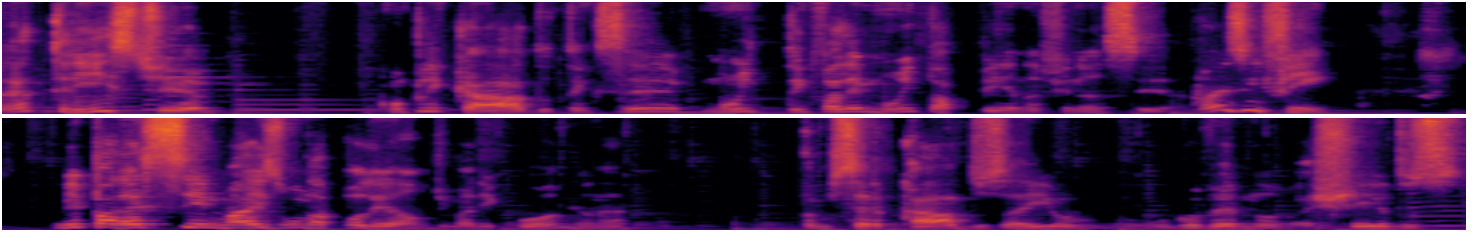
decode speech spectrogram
É, é triste, é complicado, tem que ser muito, tem que valer muito a pena financeira. Mas enfim, me parece mais um Napoleão de manicômio, né? Estamos cercados aí, o, o governo é cheio dos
